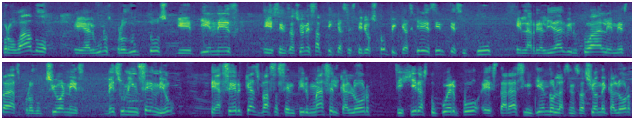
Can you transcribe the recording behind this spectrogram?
probado eh, algunos productos que tienes eh, sensaciones ápticas estereoscópicas. Quiere decir que si tú en la realidad virtual, en estas producciones, ves un incendio, te acercas, vas a sentir más el calor. Si giras tu cuerpo, estarás sintiendo la sensación de calor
